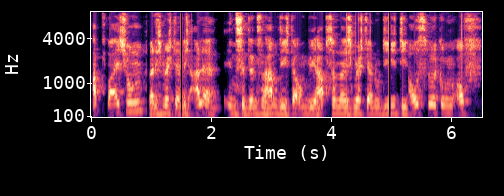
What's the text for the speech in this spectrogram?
Abweichungen, weil ich möchte ja nicht alle Inzidenzen haben, die ich da irgendwie habe, sondern ich möchte ja nur die, die Auswirkungen auf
